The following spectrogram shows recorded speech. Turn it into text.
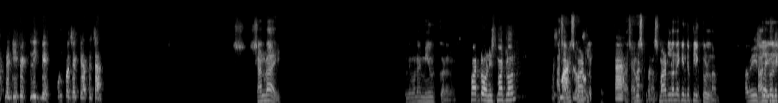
আপনি ডিফেক্ট লিখবে। কোন প্রজেক্টে আপনি চান? শান ভাই। উনি মনে হয় মিউট করা নাই স্মার্ট লোন স্মার্ট লোন আচ্ছা আমি স্মার্ট লোন হ্যাঁ আচ্ছা আমি স্মার্ট লোনে কিন্তু ক্লিক করলাম। আমি লোনে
